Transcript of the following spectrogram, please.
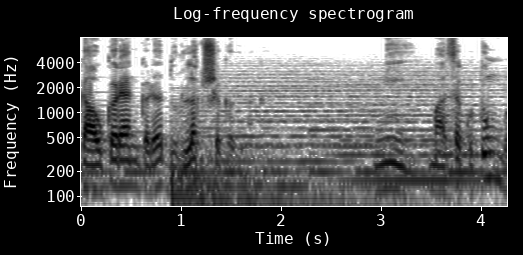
गावकऱ्यांकडे दुर्लक्ष करू नका. मी माझं कुटुंब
